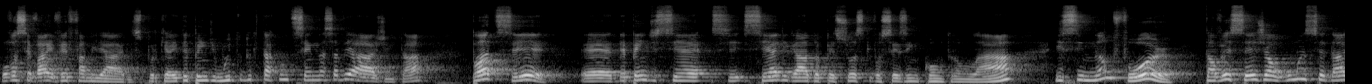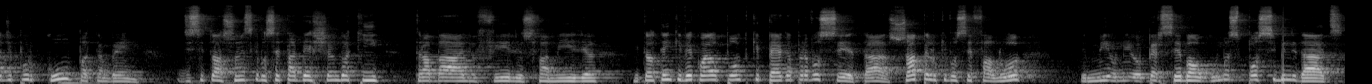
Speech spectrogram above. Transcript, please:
ou você vai ver familiares, porque aí depende muito do que está acontecendo nessa viagem, tá? Pode ser, é, depende se é, se, se é ligado a pessoas que vocês encontram lá, e se não for, talvez seja alguma ansiedade por culpa também de situações que você está deixando aqui, trabalho, filhos, família. Então tem que ver qual é o ponto que pega para você, tá? Só pelo que você falou, eu percebo algumas possibilidades.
